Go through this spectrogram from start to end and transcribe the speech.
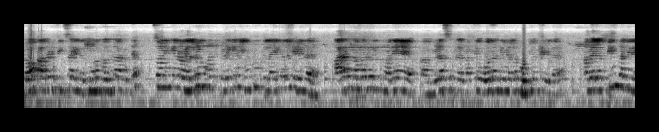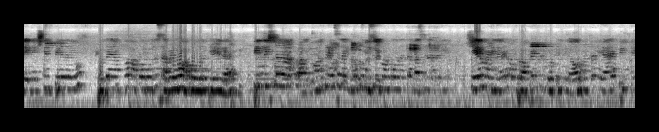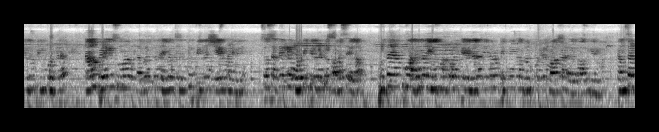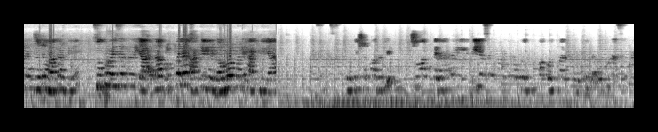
Block already fix ಆಗಿದೆ, ತುಂಬಾ ಆಗುತ್ತೆ ಸೊ ನಿಮ್ಗೆ ನಾವೆಲ್ಲರಿಗೂ ಮತ್ತೆ ಬೆಳಿಗ್ಗೆ ಯೂಟ್ಯೂಬ್ ಲೈವ್ ಅಲ್ಲಿ ಹೇಳಿದ್ದಾರೆ. ಆರ್ ನಂಬರ್ ಮನೆ ವಿಳಾಸದ ಮತ್ತೆ ಓನರ್ ನೀವೆಲ್ಲ ಕೊಟ್ಟು ಅಂತ ಹೇಳಿದ್ದಾರೆ. ಆಮೇಲೆ ಪಿನ್ ಬಂದಿದೆ ನೆಕ್ಸ್ಟ್ ಪಿನ್ ನೀವು ಹೃದಯ ಹಾಕೋಬಹುದು ಸರ್ವೇನೂ ಹಾಕೋಬಹುದು ಅಂತ ಹೇಳಿದ್ದಾರೆ. ಪಿನ್ ಲಿಸ್ಟ್ ಕಾನ್ಫಿಡೆನ್ಸ್ ಎಲ್ಲ ಇನ್ನೊಂದು ವಿಸಿಟ್ ಮಾಡ್ಬೋದು ಅಂತ ಶೇರ್ ಮಾಡಿದ್ದಾರೆ. ನಾವು ಪ್ರಾಪರ್ಟಿ ಕೊಟ್ಟಿರ್ತೀವಿ. ಅವ್ರ ಹತ್ರ ಯಾರೇ ಪಿನ್ ಕೇಳಿದ್ರು ಪಿನ್ ಕೊಡ್ತಾರೆ. ನಾನು ಬೆಳಗ್ಗೆ ಸುಮಾರು ಒಂದು ನಲವತ್ತರಿಂದ ಐವತ್ತು ಜನಕ್ಕೆ ಶೇರ್ ಮಾಡಿದ್ದೀನಿ ಸೊ ಸದ್ಯಕ್ಕೆ ಓ ಟಿ ಪಿ ಸಮಸ್ಯೆ ಇಲ್ಲ. ಆ್ಯಪು ಅದನ್ನ ಯೂಸ್ ಮಾಡ್ಕೊಳಕ್ಕೆ ಹೇಳಿದ್ರೆ ಏನಾದ್ರು ಟೆಕ್ನಿಕಲ್ ಬಂದ್ಕೊಂಡ್ರೆ ಮಾತಾಡ ಅವ್ರಿಗೆ ಕನ್ಸಲ್ಟೆಂಟ್ ಜೊತೆ ಮಾತಾಡ್ತೀನಿ. ಸೂಪರ್ವೈಸರ್ ಯಾ ನಾವು ಗ್ರೂಪ್ ಅಲ್ಲೇ ಹಾಕಿದೀನಿ. ಡೌನ್ಲೋಡ್ ಮಾಡಿ ಹಾಕಿದೀವಿ ಯಾರು ಪ್ರೊಫೆಷನ್ ಅದರಲ್ಲಿ? ಶೋ ಆಗ್ತಾ ಇದೆ ತುಂಬಾ ಗೊಂದಲ ಆಗ್ತಿದೆ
